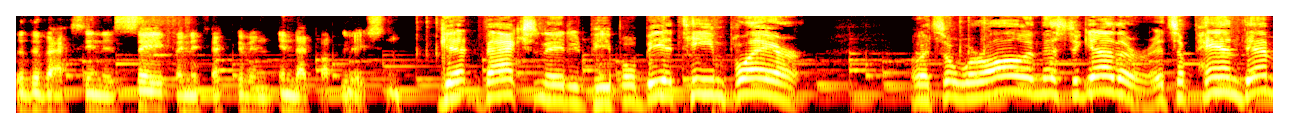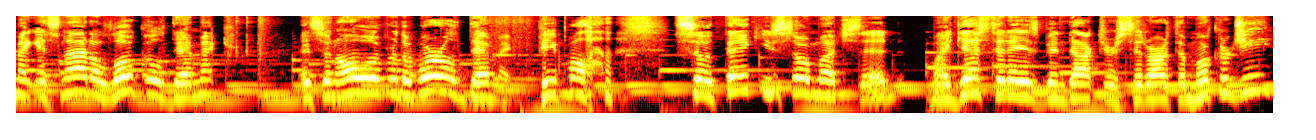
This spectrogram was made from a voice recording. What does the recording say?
that the vaccine is safe and effective in, in that population. Get vaccinated, people. Be a team player. So we're all in this together. It's a pandemic. It's not a local demic. It's an all over the world demic, people. so thank you so much, Sid. My guest today has been Dr. Siddhartha Mukherjee,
